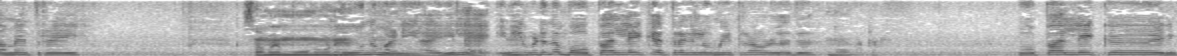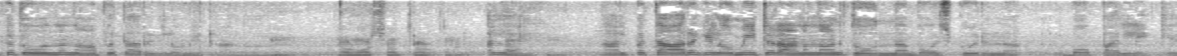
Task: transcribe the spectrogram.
സമയം എത്രയായി? സമയം മൂന്ന് മണി മൂന്ന് മണിയായി അല്ലേ ഇനി ഇവിടുന്ന് ഭോപ്പാലിലേക്ക് എത്ര കിലോമീറ്ററാ ഉള്ളത്? നോക്കട്ടെ. ഭോപ്പാലിലേക്ക് എനിക്ക് തോന്നുന്നു നാപ്പത്തി ആറ് കിലോമീറ്റർ ആണെന്ന് തോന്നുന്നു. അല്ലേ? നാല്പത്തി ആറ് കിലോമീറ്റർ ആണെന്നാണ് തോന്നുന്നത് ഭോജ്പൂരിൽ നിന്ന് ഭോപ്പാലിലേക്ക്.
